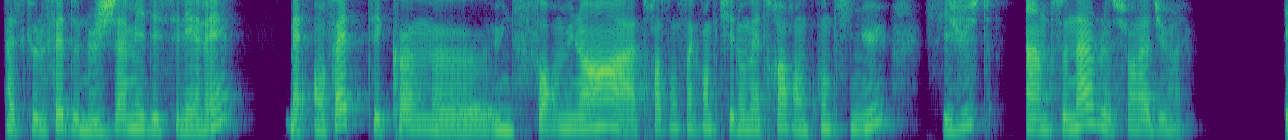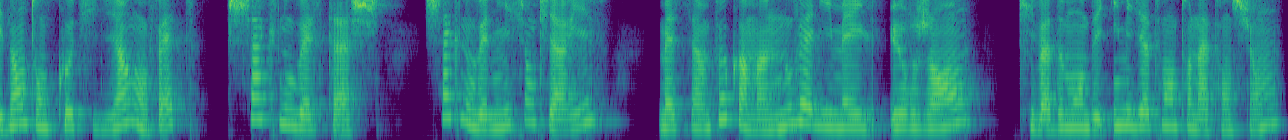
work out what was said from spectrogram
parce que le fait de ne jamais décélérer, mais en fait, t'es comme euh, une Formule 1 à 350 km heure en continu, c'est juste intenable sur la durée. Et dans ton quotidien, en fait, chaque nouvelle tâche, chaque nouvelle mission qui arrive, mais c'est un peu comme un nouvel email urgent qui va demander immédiatement ton attention,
